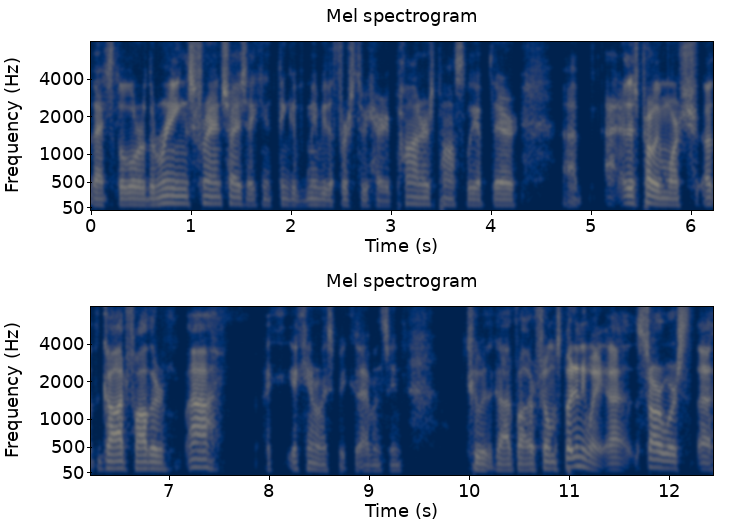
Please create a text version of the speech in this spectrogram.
that's the Lord of the Rings franchise. I can think of maybe the first three Harry Potters possibly up there. Uh, there's probably more. Uh, Godfather. Ah, I, I, can't really speak. I haven't seen two of the Godfather films, but anyway, uh, Star Wars. Uh,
